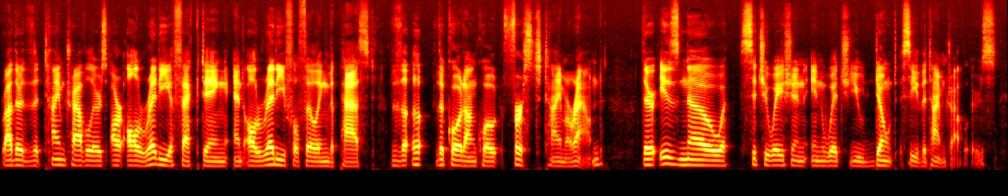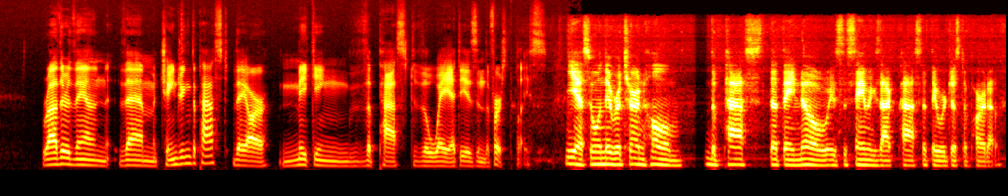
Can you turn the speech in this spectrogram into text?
rather the time travelers are already affecting and already fulfilling the past the uh, the quote unquote first time around. There is no situation in which you don't see the time travelers. Rather than them changing the past, they are making the past the way it is in the first place. Yeah, so when they return home, the past that they know is the same exact past that they were just a part of.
